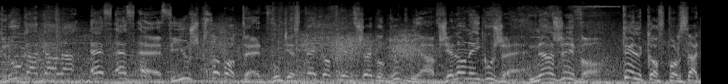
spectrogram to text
Druga gala FFF już w sobotę 21 grudnia w Zielonej Górze. Na żywo, tylko w Polsacie.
